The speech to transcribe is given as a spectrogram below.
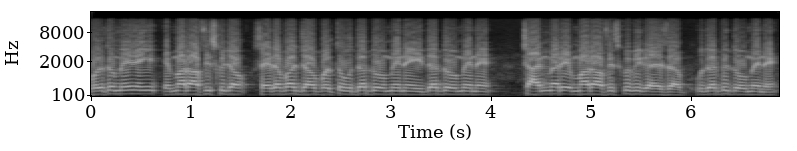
बोले तो मैं नहीं एम आर ऑफ़िस को जाओ, सैदाबाद जाओ। बोलते उधर दो महीने, इधर दो महीने। चांदमार एम आर ऑफ़िस को भी गए साहब उधर भी दो महीने।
